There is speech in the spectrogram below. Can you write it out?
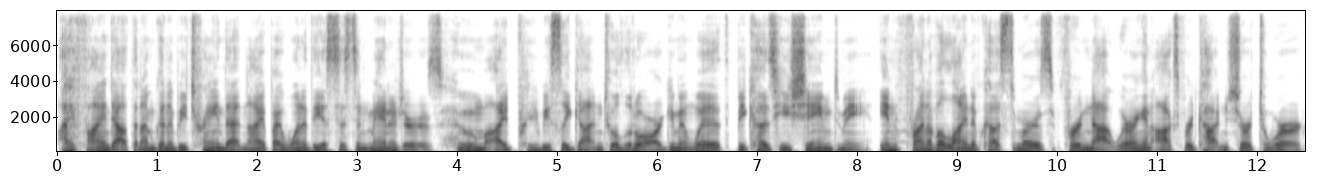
I find out that I'm going to be trained that night by one of the assistant managers, whom I'd previously gotten into a little argument with because he shamed me in front of a line of customers for not wearing an Oxford cotton shirt to work,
